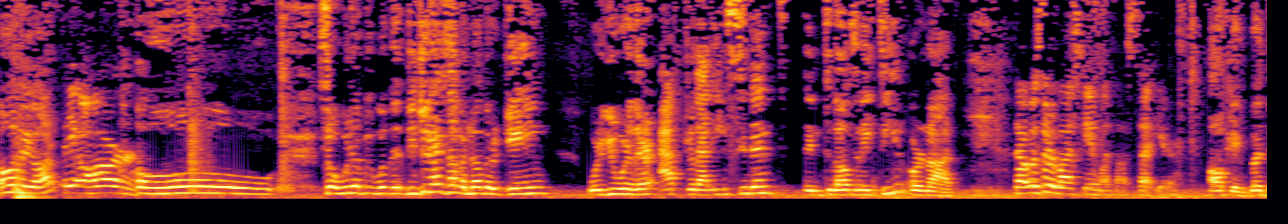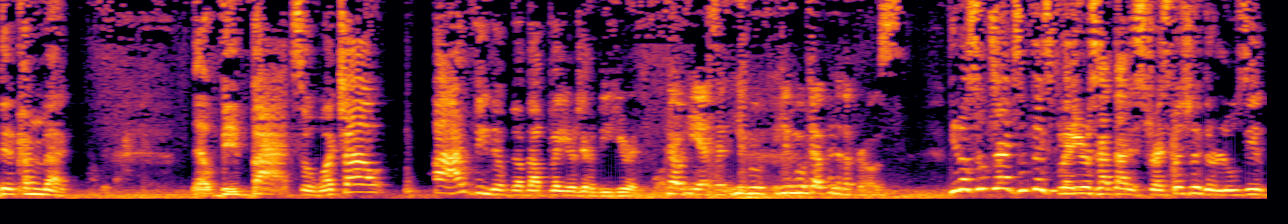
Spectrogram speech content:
oh, they are. They are. Oh, so would it be, would it- did you guys have another game where you were there after that incident in 2018 or not? That was their last game with us that year. Okay, but they're coming back. They'll be back, so watch out. I don't think that, that, that player is going to be here anymore. No, he isn't. He moved. He moved up into the pros. You know, sometimes sometimes players have that stress, especially if they're losing.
